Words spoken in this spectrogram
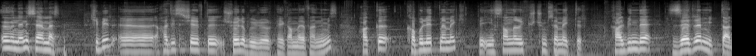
övüneni sevmez. Kibir e, hadis-i şerifte şöyle buyuruyor Peygamber Efendimiz. Hakkı kabul etmemek ve insanları küçümsemektir. Kalbinde zerre miktar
